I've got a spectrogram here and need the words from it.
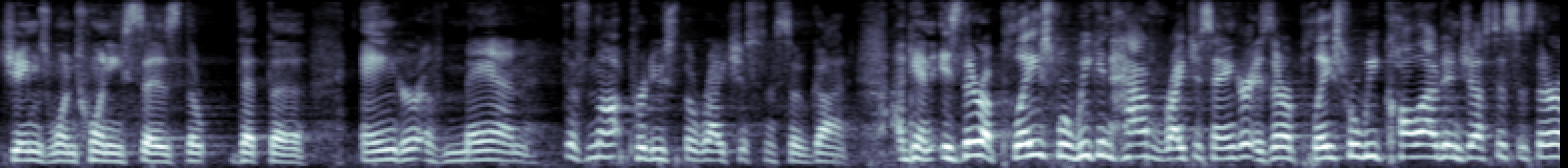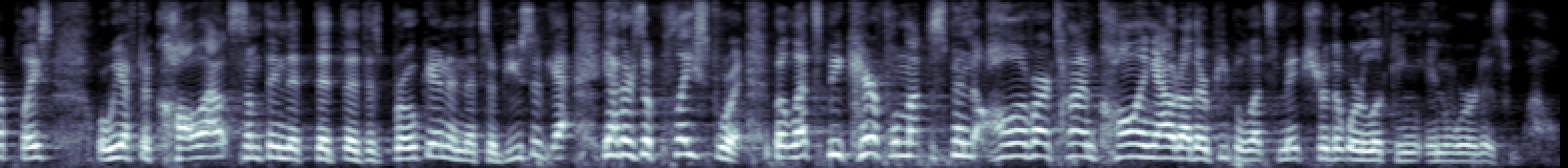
James 1:20 says the, that the anger of man does not produce the righteousness of God. Again, is there a place where we can have righteous anger? Is there a place where we call out injustice? Is there a place where we have to call out something that, that, that's broken and that's abusive? Yeah, yeah, there's a place for it. But let's be careful not to spend all of our time calling out other people. Let's make sure that we're looking inward as well.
